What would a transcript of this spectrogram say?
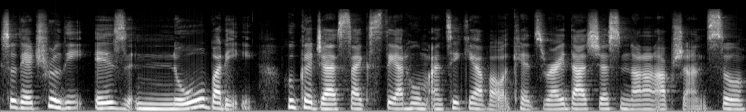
So there truly is nobody who could just like stay at home and take care of our kids, right? That's just not an option. So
